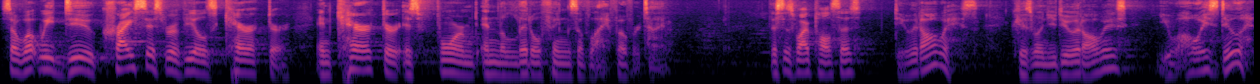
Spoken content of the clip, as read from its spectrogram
So, what we do, crisis reveals character, and character is formed in the little things of life over time. This is why Paul says, do it always. Because when you do it always, you always do it.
